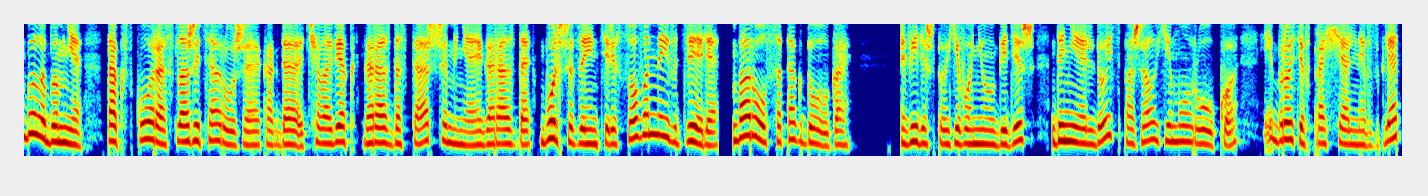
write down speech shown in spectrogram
было бы мне так скоро сложить оружие, когда человек гораздо старше меня и гораздо больше заинтересованный в деле боролся так долго. Видя, что его не убедишь, Даниэль Дойс пожал ему руку и, бросив прощальный взгляд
